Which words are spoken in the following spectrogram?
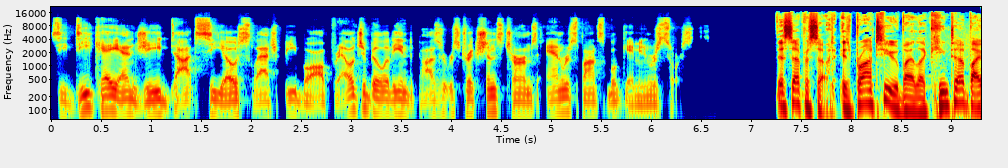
See dkng.co slash bball for eligibility and deposit restrictions, terms, and responsible gaming resources. This episode is brought to you by La Quinta by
